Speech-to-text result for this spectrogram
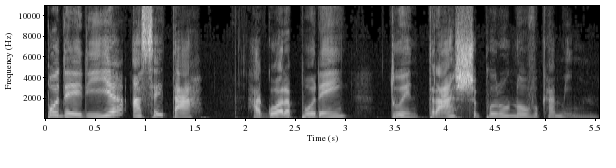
poderia aceitar. Agora, porém, tu entraste por um novo caminho.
